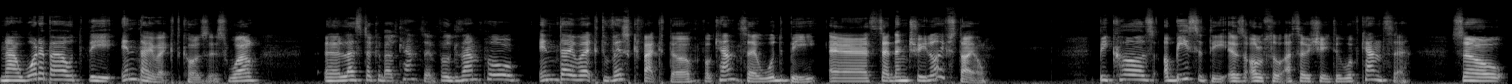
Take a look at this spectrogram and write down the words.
Now, what about the indirect causes? Well, uh, let's talk about cancer. For example, indirect risk factor for cancer would be a sedentary lifestyle. Because obesity is also associated with cancer. So,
